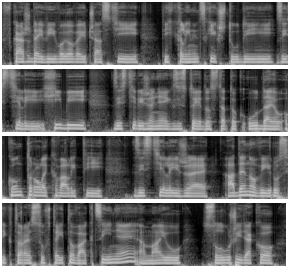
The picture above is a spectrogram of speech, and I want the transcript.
v každej vývojovej časti tých klinických štúdií zistili chyby, zistili, že neexistuje dostatok údajov o kontrole kvality, zistili, že adenovírusy, ktoré sú v tejto vakcíne a majú slúžiť ako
